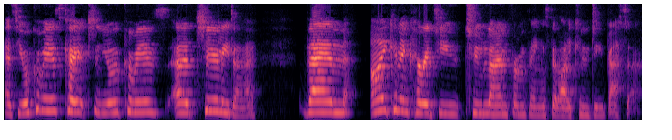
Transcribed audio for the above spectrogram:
as your careers coach and your careers uh, cheerleader, then I can encourage you to learn from things that I can do better.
